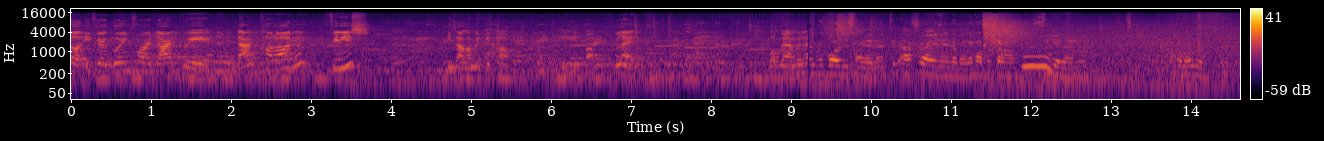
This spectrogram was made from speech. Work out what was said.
So if you're going for a dark grey, that colored finish is gonna make it pop. Make it pop. Like. But when I'm like, We bought this one a Friday, man. I'm to town. Feel it, man.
